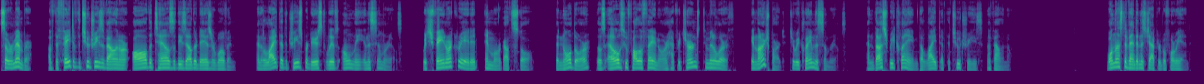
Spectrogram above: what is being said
So remember, of the fate of the two trees of Valinor, all the tales of these elder days are woven, and the light that the trees produced lives only in the Silmarils, which Feanor created and Morgoth stole. The Noldor, those elves who follow Feanor, have returned to Middle-earth, in large part to reclaim the Silmarils, and thus reclaim the light of the two trees of Valinor. One last event in this chapter before we end.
